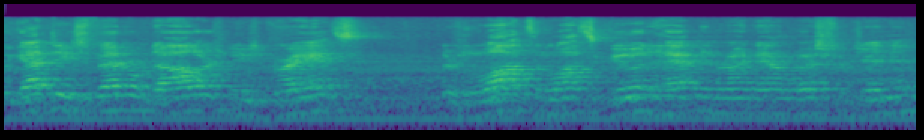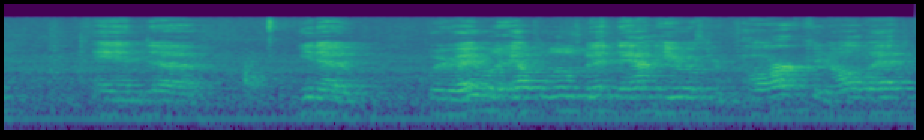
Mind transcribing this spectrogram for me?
we got these federal dollars, these grants. There's lots and lots of good happening right now in West Virginia. And, uh, you know, we were able to help a little bit down here with your park and all that.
